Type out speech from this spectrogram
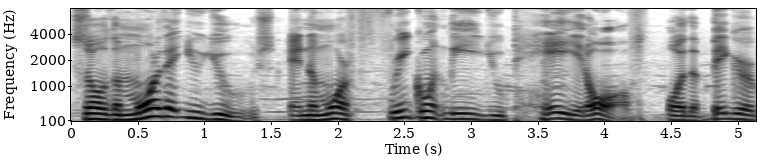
So the more that you use and the more frequently you pay it off or the bigger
